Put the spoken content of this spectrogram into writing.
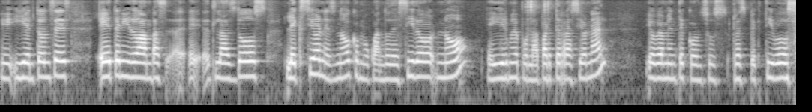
Y, entonces he tenido ambas, eh, eh, las dos lecciones, ¿no? Como cuando decido no e irme por la parte racional y obviamente con sus respectivos,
